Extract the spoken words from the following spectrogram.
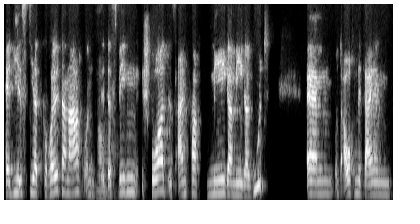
Hey, die ist, die hat geheult danach und wow. deswegen Sport ist einfach mega, mega gut. Ähm, und auch mit deinen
